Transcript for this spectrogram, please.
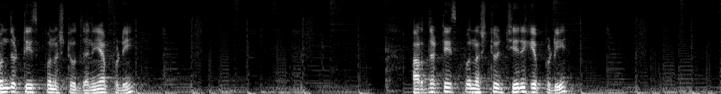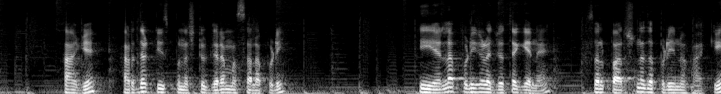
ಒಂದು ಟೀ ಸ್ಪೂನಷ್ಟು ಧನಿಯಾ ಪುಡಿ, ಅರ್ಧ ಟೀ ಸ್ಪೂನಷ್ಟು ಜೀರಿಗೆ ಪುಡಿ, ಹಾಗೆ ಅರ್ಧ ಟೀ ಸ್ಪೂನಷ್ಟು ಗರಂ ಮಸಾಲ ಪುಡಿ. ಈ ಎಲ್ಲ ಪುಡಿಗಳ ಜೊತೆಗೇನೆ ಸ್ವಲ್ಪ ಅರಿಶಿಣದ ಪುಡಿನೂ ಹಾಕಿ,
